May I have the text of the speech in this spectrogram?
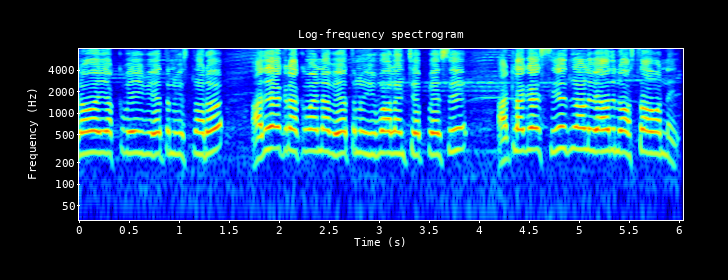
ఇరవై ఒక్క వెయ్యి వేతనం ఇస్తున్నారో అదే రకమైన వేతనం ఇవ్వాలని చెప్పేసి అట్లాగే సీజనల్ వ్యాధులు వస్తూ ఉన్నాయి.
